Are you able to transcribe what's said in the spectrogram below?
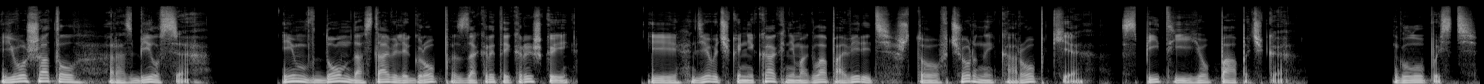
Его шаттл разбился. Им в дом доставили гроб с закрытой крышкой, и девочка никак не могла поверить, что в черной коробке спит ее папочка. Глупость.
